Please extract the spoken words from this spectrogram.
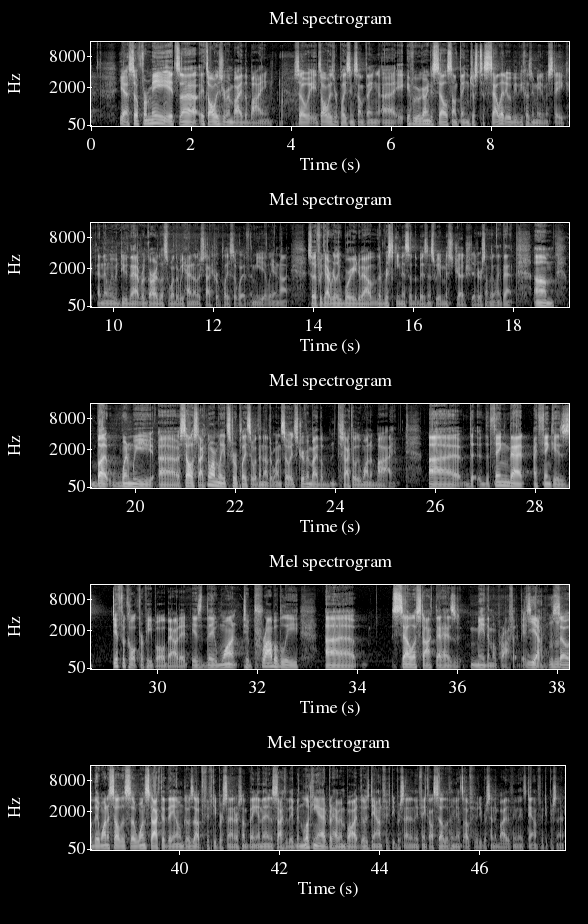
yeah. So for me, it's uh, it's always driven by the buying. So it's always replacing something. Uh, if we were going to sell something just to sell it, it would be because we made a mistake, and then we would do that regardless of whether we had another stock to replace it with immediately or not. So if we got really worried about the riskiness of the business, we had misjudged it or something like that. Um, but when we uh, sell a stock, normally it's to replace it with another one. So it's driven by the stock that we want to buy. Uh, the the thing that I think is difficult for people about it is they want to probably uh, sell a stock that has made them a profit, basically. Yeah. Mm-hmm. So they want to sell this. So one stock that they own goes up fifty percent or something, and then a stock that they've been looking at but haven't bought goes down fifty percent, and they think I'll sell the thing that's up fifty percent and buy the thing that's down fifty percent.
